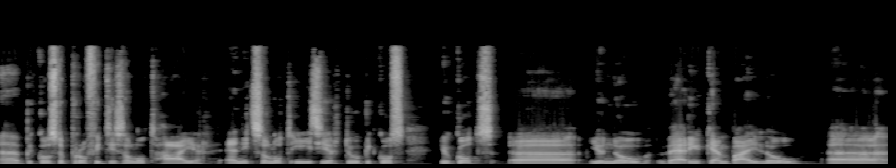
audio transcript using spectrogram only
Uh, because the profit is a lot higher and it's a lot easier too because you got uh, you know where you can buy low uh,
